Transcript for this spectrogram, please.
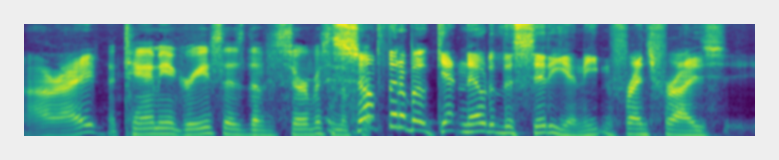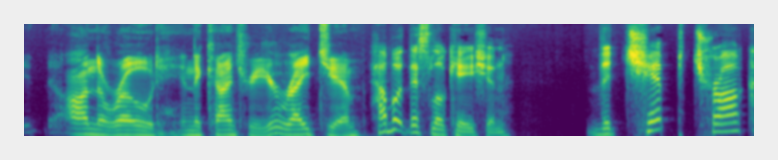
All right. Uh, Tammy agrees. Says the service in the fr- Something about getting out of the city and eating French fries on the road in the country. You're right, Jim. How about this location? The chip truck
